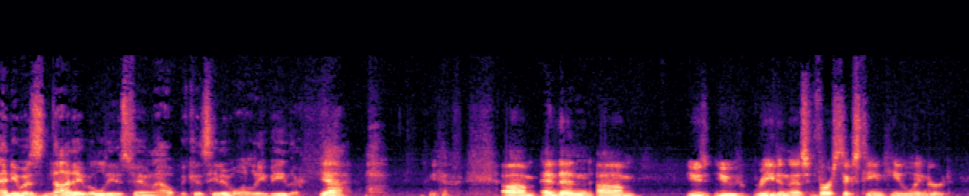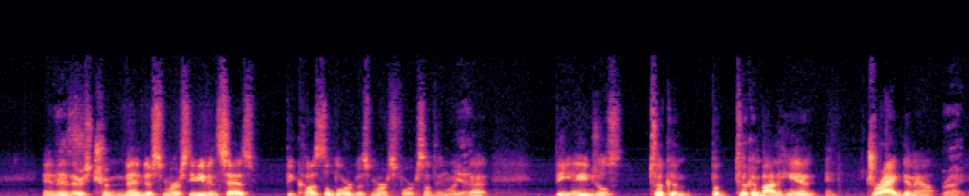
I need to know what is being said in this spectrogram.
And he was not able to leave his family out because he didn't want to leave either. Yeah, yeah. Um, and then um, you you read in this verse 16, he lingered, and then there's tremendous mercy. It even says because the Lord was merciful, or something like Yeah. that. The angels took him took him by the hand and dragged him out. Right.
